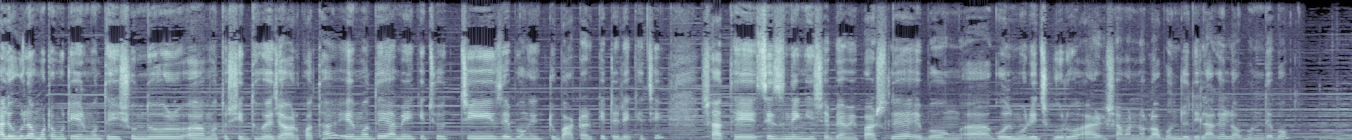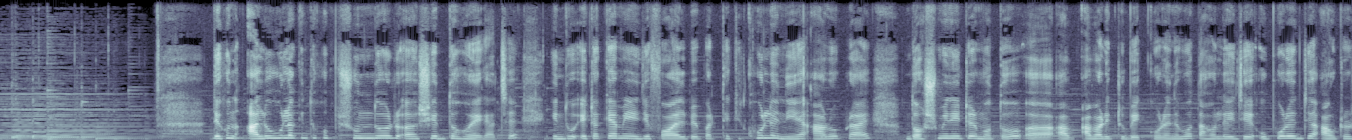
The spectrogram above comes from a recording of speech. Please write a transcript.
আলুগুলো মোটামুটি এর মধ্যেই সুন্দর মতো সিদ্ধ হয়ে যাওয়ার কথা। এর মধ্যে আমি কিছু চিজ এবং একটু বাটার কেটে রেখেছি। সাথে সিজনিং হিসেবে আমি পার্সলে এবং গোলমরিচ গুঁড়ো আর সামান্য লবণ যদি লাগে লবণ দেবো। দেখুন, আলুগুলো কিন্তু খুব সুন্দর সেদ্ধ হয়ে গেছে। কিন্তু এটাকে আমি এই যে ফয়েল পেপার থেকে খুলে নিয়ে আরও প্রায় দশ মিনিটের মতো আবার একটু বেক করে নেব। তাহলে এই যে উপরের যে আউটার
